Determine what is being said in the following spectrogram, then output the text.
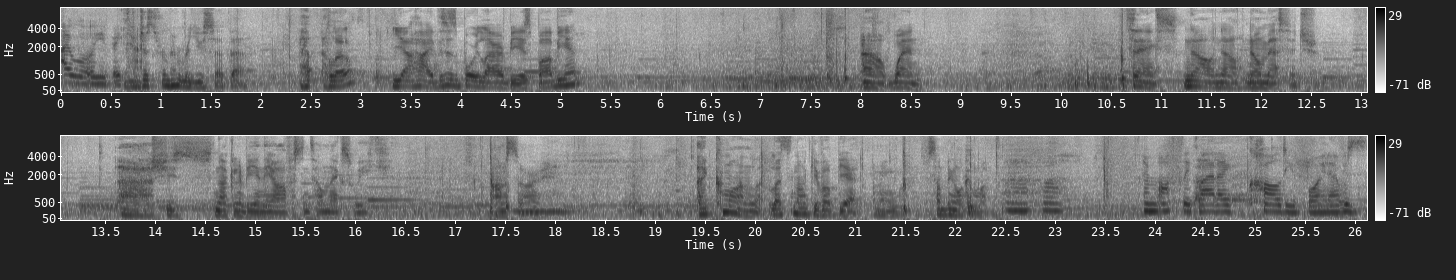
I will owe you big time. Just remember you said that. H- hello? Yeah, hi. This is Boyd Larraby. Is Bobby in? Uh, when? Thanks. No, no, no message. Uh, she's not gonna be in the office until next week. I'm sorry. Hey, come on, let, let's not give up yet. I mean, something will come up. Uh, well, I'm awfully glad I called you, Boyd. I was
